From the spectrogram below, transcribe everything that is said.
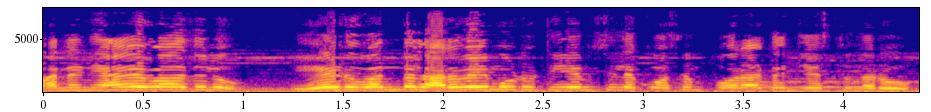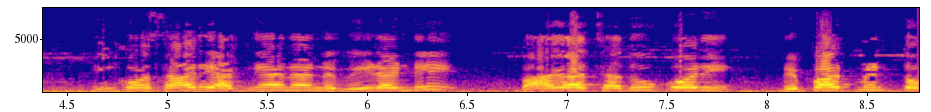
మన న్యాయవాదులు ఏడు వందల అరవై మూడు టీఎంసీల కోసం పోరాటం చేస్తున్నారు. ఇంకోసారి అజ్ఞానాన్ని వీడండి బాగా చదువుకొని డిపార్ట్మెంట్తో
